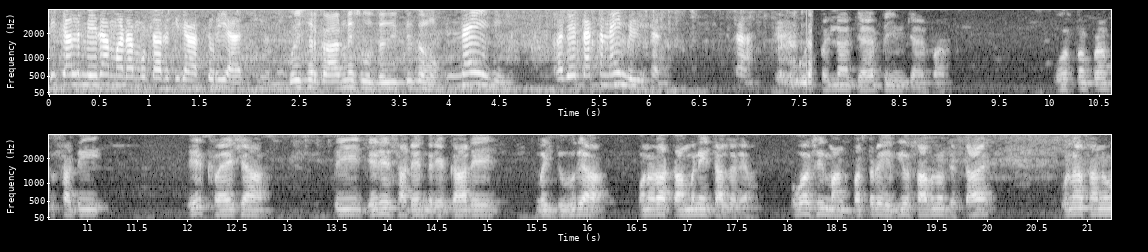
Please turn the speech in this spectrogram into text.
ਵੀ ਚੱਲ ਮੇਰਾ ਮਾੜਾ ਮੋਟਾ ਰੁਜ਼ਗਾਰ ਤੁਰਿਆ ਸੀ ਉਹਨੇ। ਕੋਈ ਸਰਕਾਰ ਨੇ ਸਹੂਲਤ ਦਿੱਤੀ ਤੁਹਾਨੂੰ? ਨਹੀਂ ਜੀ ਅਜੇ ਤੱਕ ਨਹੀਂ ਮਿਲੀ ਸਾਨੂੰ। ਹਾਂ ਪਹਿਲਾਂ ਜੈ ਭੀਮ ਜੈ ਭਾਰਤ। ਉਸ ਤੋਂ ਉਪਰੰਤ ਸਾਡੀ ਇਹ ਖਵਾਇਸ਼ ਆ ਵੀ ਜਿਹੜੇ ਸਾਡੇ ਨਰੇਗਾ ਦੇ ਮਜ਼ਦੂਰ ਆ ਉਹਨਾਂ ਦਾ ਕੰਮ ਨਹੀਂ ਚੱਲ ਰਿਹਾ। ਉਹ ਅਸੀਂ ਮੰਗ ਪੱਤਰ ਏਵੀਓ ਸਾਹਿਬ ਨੂੰ ਦਿੱਤਾ ਹੈ। ਉਹਨਾਂ ਸਾਨੂੰ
